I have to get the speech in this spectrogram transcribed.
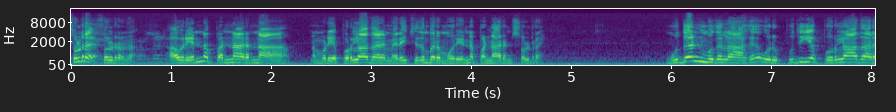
சொல்கிறேன் சொல்கிறேன் அவர் என்ன பண்ணாருன்னா நம்முடைய பொருளாதார மேதை சிதம்பரம் அவர் என்ன பண்ணாருன்னு சொல்கிறேன் முதன் முதலாக ஒரு புதிய பொருளாதார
